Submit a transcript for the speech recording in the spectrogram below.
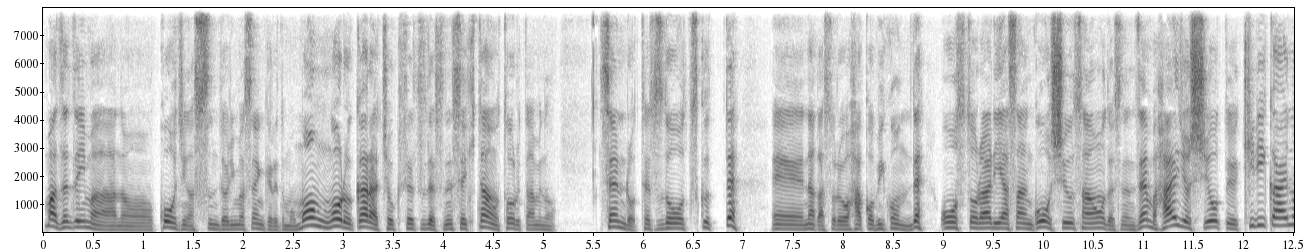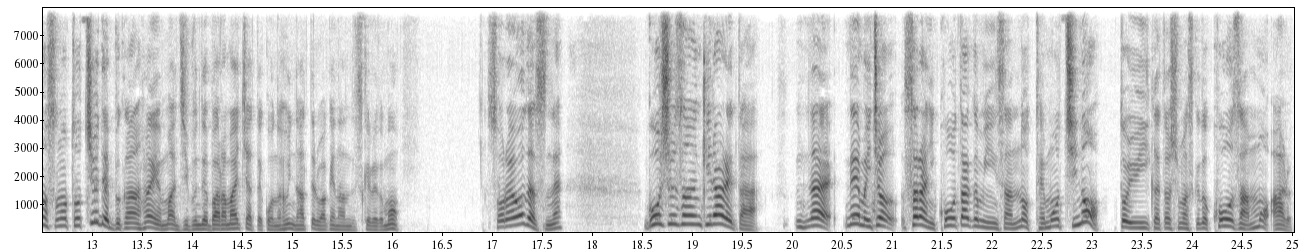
まあ全然今、あの、工事が進んでおりませんけれども、モンゴルから直接ですね、石炭を取るための線路、鉄道を作って、えー、なんかそれを運び込んで、オーストラリア産、豪州産をですね、全部排除しようという切り替えのその途中で武漢肺炎、まあ自分でばらまいちゃってこんな風になってるわけなんですけれども、それをですね、豪州産切られた、で、でも一応、さらに江沢民さんの手持ちのという言い方をしますけど、鉱山もある。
